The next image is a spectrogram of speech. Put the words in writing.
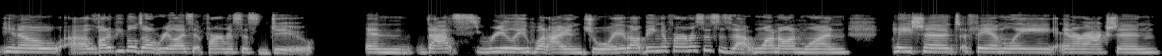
you know a lot of people don't realize that pharmacists do. And that's really what i enjoy about being a pharmacist is that one-on-one patient family interaction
